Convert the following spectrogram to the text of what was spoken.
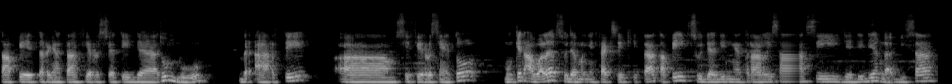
tapi ternyata virusnya tidak tumbuh, berarti um, si virusnya itu mungkin awalnya sudah menginfeksi kita, tapi sudah dinetralisasi, jadi dia nggak bisa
